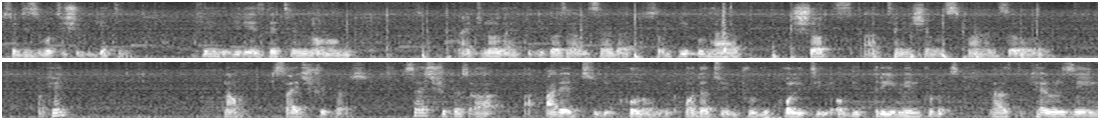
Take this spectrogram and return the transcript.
So this is what you should be getting. Okay the video is getting long. I do not like it because I understand that some people have short attention span so okay. Now side strippers. Side strippers are added to the column in order to improve the quality of the three main products. That's the kerosene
